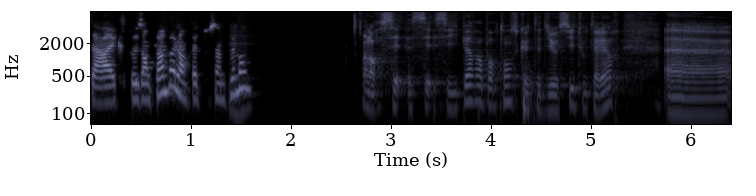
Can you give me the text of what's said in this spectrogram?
ça a explosé en plein vol, en fait, tout simplement. Alors, c'est hyper important ce que tu as dit aussi tout à l'heure. Euh,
